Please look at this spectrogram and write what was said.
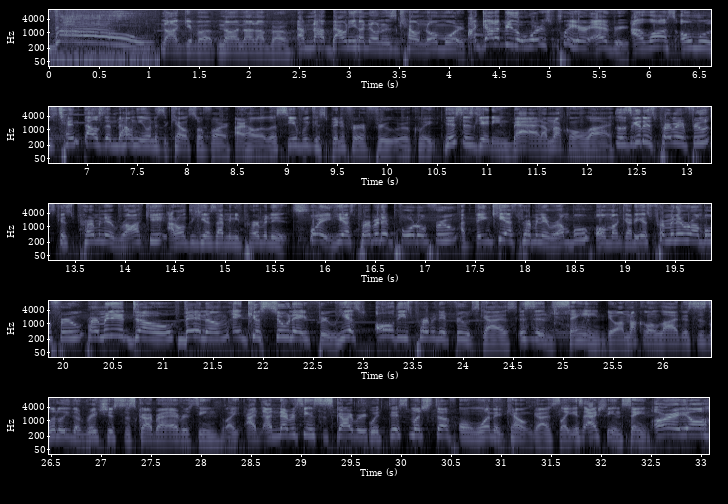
Bro! Nah, give up. No, no, no, bro. I'm not bounty hunting on his account no more. I gotta be the worst player ever. I lost almost 10,000 bounty on his account so far. All right, hold on. Let's see if we can spin for a fruit real quick. This is getting bad. I'm not gonna lie. Let's get his permanent fruits. His permanent rocket. I don't think he has that many permanents. Wait, he has permanent portal fruit. I think he has permanent rumble. Oh my God, he has permanent rumble fruit, permanent dough, venom, and kitsune fruit. He has all these permanent fruits, guys. This is insane. Yo, I'm not gonna lie. This is literally the richest subscriber I ever seen. Like, I, I never seen a subscriber with this much stuff on one account, guys. Like, it's actually insane. All right, y'all.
